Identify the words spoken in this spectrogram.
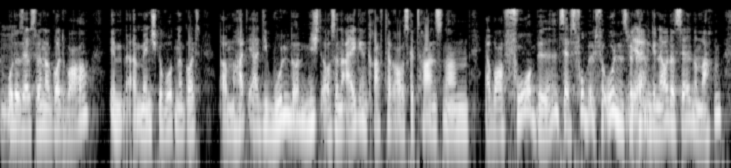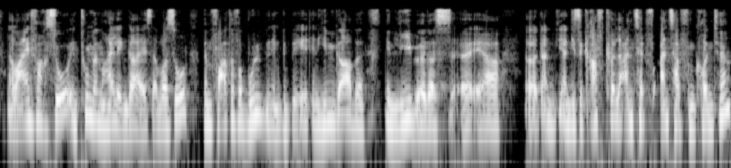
mhm. oder selbst wenn er Gott war, im äh, Mensch gewordener Gott, ähm, hat er die Wunder nicht aus seiner eigenen Kraft herausgetan, sondern er war Vorbild, selbst Vorbild für uns. Wir yeah. können genau dasselbe machen. Mhm. Er war einfach so in Tun mit dem Heiligen Geist. Er war so mit dem Vater verbunden im Gebet, in Hingabe, in Liebe, dass äh, er äh, dann an diese Kraftquelle anzapf, anzapfen konnte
